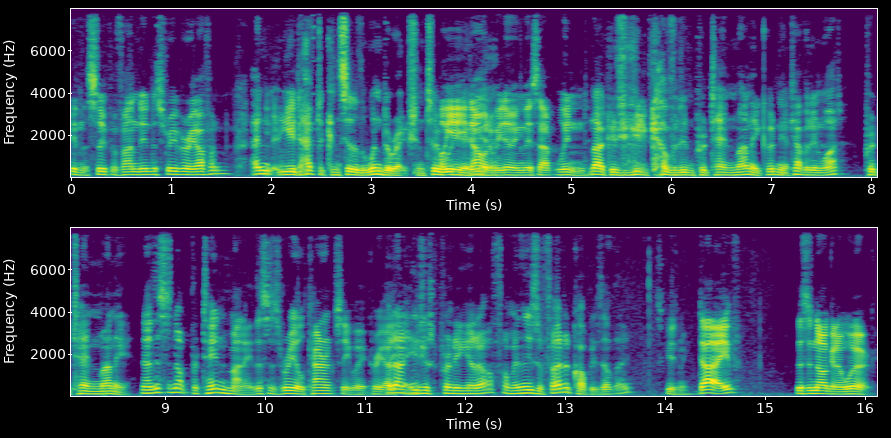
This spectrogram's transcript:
In the super fund industry very often. And you'd have to consider the wind direction too. Oh, yeah, you don't want to be doing this upwind. No, because you'd get covered in pretend money, couldn't you? Covered in what? Pretend money. No, this is not pretend money. This is real currency we're creating. But aren't you just printing it off? I mean, these are photocopies, aren't they? Excuse me. Dave, this is not going to work.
